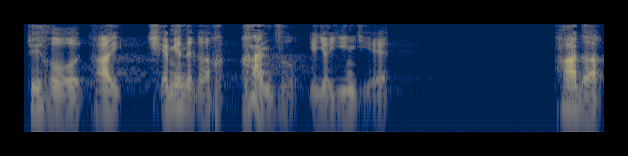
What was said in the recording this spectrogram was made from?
最后，它前面那个汉字也叫音节，它的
